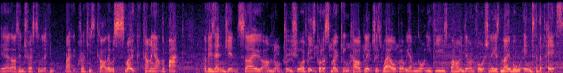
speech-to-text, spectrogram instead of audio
Yeah, that was interesting looking back at Crookie's car. There was smoke coming out the back of his engine, so I'm not too sure if he's got a smoking car glitch as well, but we haven't got any views behind him, unfortunately, as Noble into the pits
